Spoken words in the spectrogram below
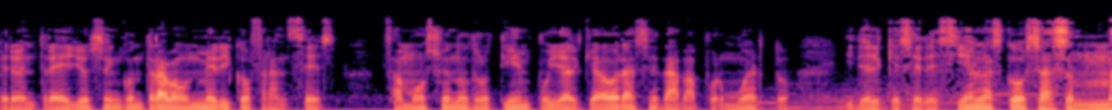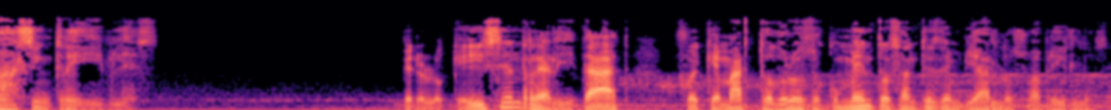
pero entre ellos se encontraba un médico francés, famoso en otro tiempo y al que ahora se daba por muerto, y del que se decían las cosas más increíbles. Pero lo que hice en realidad fue quemar todos los documentos antes de enviarlos o abrirlos.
